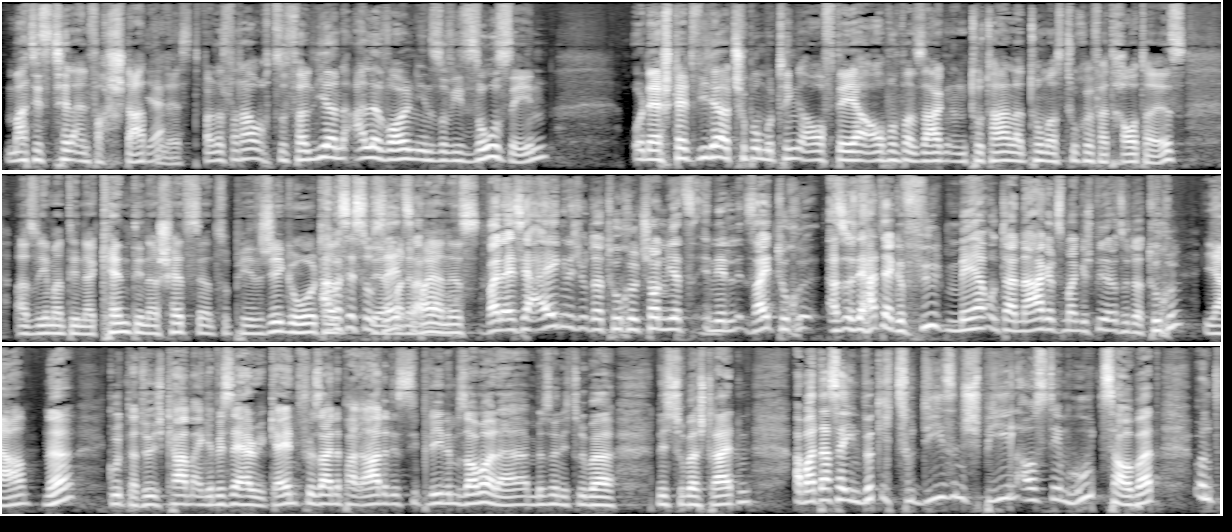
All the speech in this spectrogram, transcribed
Mathis Tell einfach starten Ja. lässt. Weil das war auch zu verlieren, alle wollen ihn sowieso sehen. Und er stellt wieder Choupo-Moting auf, der ja auch, muss man sagen, ein totaler Thomas Tuchel-Vertrauter ist. Also jemand, den er kennt, den er schätzt, den er zu PSG geholt hat, aber es ist so der bei den seltsam, Bayern ist. weil er ist ja eigentlich unter Tuchel schon jetzt in den seit Tuchel, also der hat ja gefühlt mehr unter Nagelsmann gespielt als unter Tuchel. Ja, Ne? Gut, natürlich kam ein gewisser Harry Kane für seine Paradedisziplin im Sommer, da müssen wir nicht drüber, nicht drüber streiten. Aber dass er ihn wirklich zu diesem Spiel aus dem Hut zaubert und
